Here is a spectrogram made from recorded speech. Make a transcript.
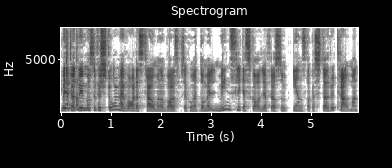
Men jag tror att vi måste förstå de här vardagstrauman och vardagsfrustrationerna, att de är minst lika skadliga för oss som enstaka större trauman.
